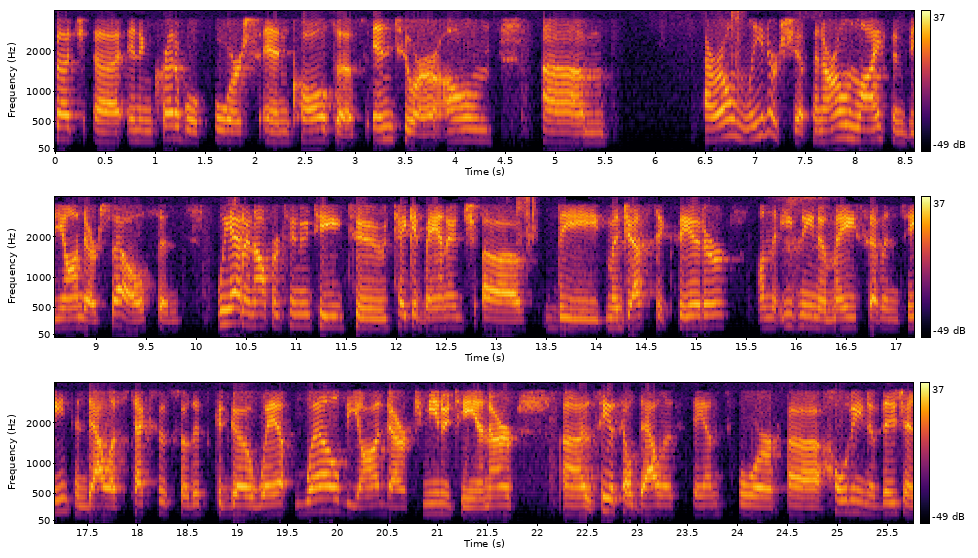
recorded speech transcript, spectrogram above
such uh, an incredible force and calls us into our own um, our own leadership and our own life and beyond ourselves. And we had an opportunity to take advantage of the Majestic Theater on the evening of May 17th in Dallas, Texas. So this could go well, well beyond our community and our uh, CSL Dallas stands for uh, holding a vision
